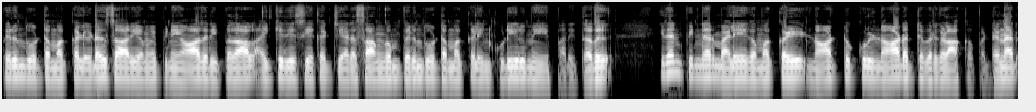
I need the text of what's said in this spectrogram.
பெருந்தோட்ட மக்கள் இடதுசாரி அமைப்பினை ஆதரிப்பதால் ஐக்கிய தேசிய கட்சி அரசாங்கம் பெருந்தோட்ட மக்களின் குடியுரிமையை பறித்தது. இதன் பின்னர் மலையக மக்கள் நாட்டுக்குள் நாடற்றவர்களாக்கப்பட்டனர்.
